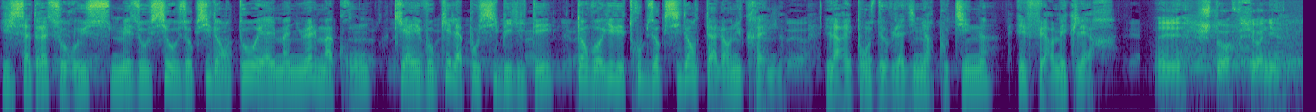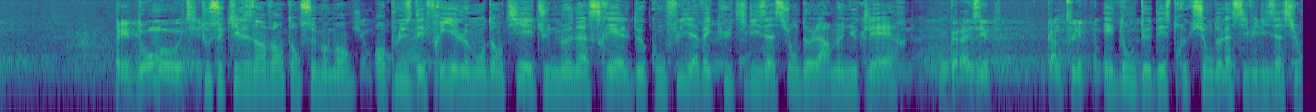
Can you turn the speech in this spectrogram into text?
Il s'adresse aux Russes, mais aussi aux Occidentaux et à Emmanuel Macron, qui a évoqué la possibilité d'envoyer des troupes occidentales en Ukraine. La réponse de Vladimir Poutine est ferme et claire. Tout ce qu'ils inventent en ce moment, en plus d'effrayer le monde entier, est une menace réelle de conflit avec utilisation de l'arme nucléaire et donc de destruction de la civilisation.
